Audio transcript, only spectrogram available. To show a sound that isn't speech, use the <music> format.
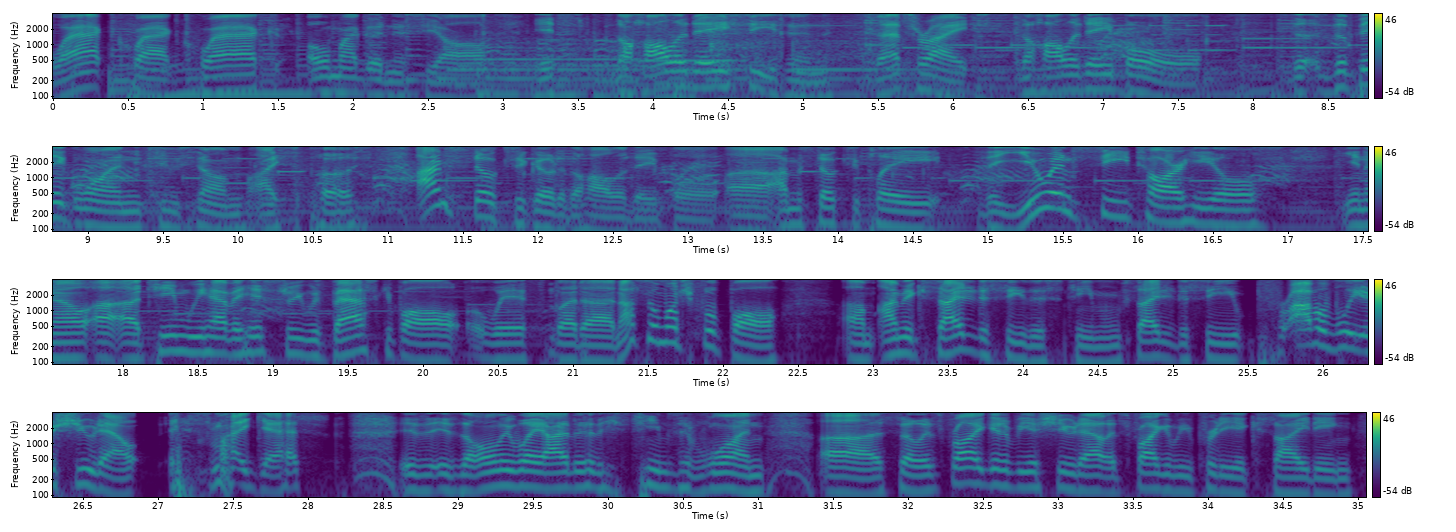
Quack, quack, quack. Oh my goodness, y'all. It's the holiday season. That's right, the Holiday Bowl. The, the big one to some, I suppose. I'm stoked to go to the Holiday Bowl. Uh, I'm stoked to play the UNC Tar Heels. You know, a, a team we have a history with basketball with, but uh, not so much football. Um, I'm excited to see this team. I'm excited to see probably a shootout. <laughs> Is my guess. Is is the only way either of these teams have won. Uh, so it's probably going to be a shootout. It's probably going to be pretty exciting.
